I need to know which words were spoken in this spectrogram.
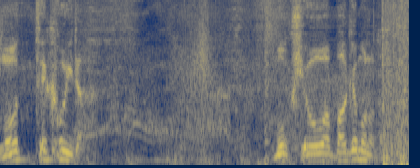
持ってこいだ。目標は化け物だ。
